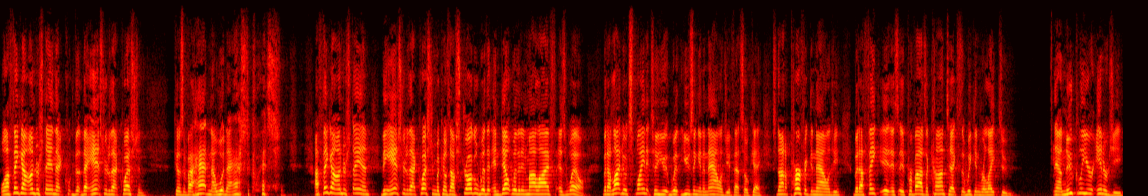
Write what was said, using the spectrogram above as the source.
Well, I think I understand that the, the answer to that question because if I hadn't, I wouldn't have asked the question. I think I understand the answer to that question because I've struggled with it and dealt with it in my life as well. But I'd like to explain it to you with using an analogy, if that's okay. It's not a perfect analogy, but I think it, it provides a context that we can relate to. Now, nuclear energy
